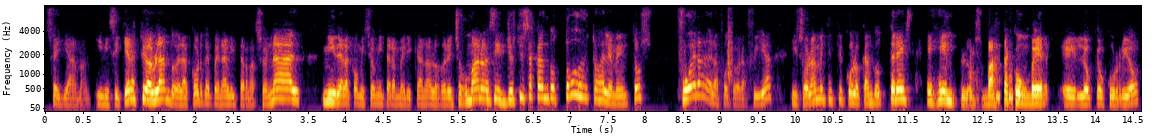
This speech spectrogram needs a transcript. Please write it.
se llaman? Y ni siquiera estoy hablando de la Corte Penal Internacional, ni de la Comisión Interamericana de los Derechos Humanos, es decir, yo estoy sacando todos estos elementos fuera de la fotografía y solamente estoy colocando tres ejemplos. Basta con ver eh, lo que ocurrió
